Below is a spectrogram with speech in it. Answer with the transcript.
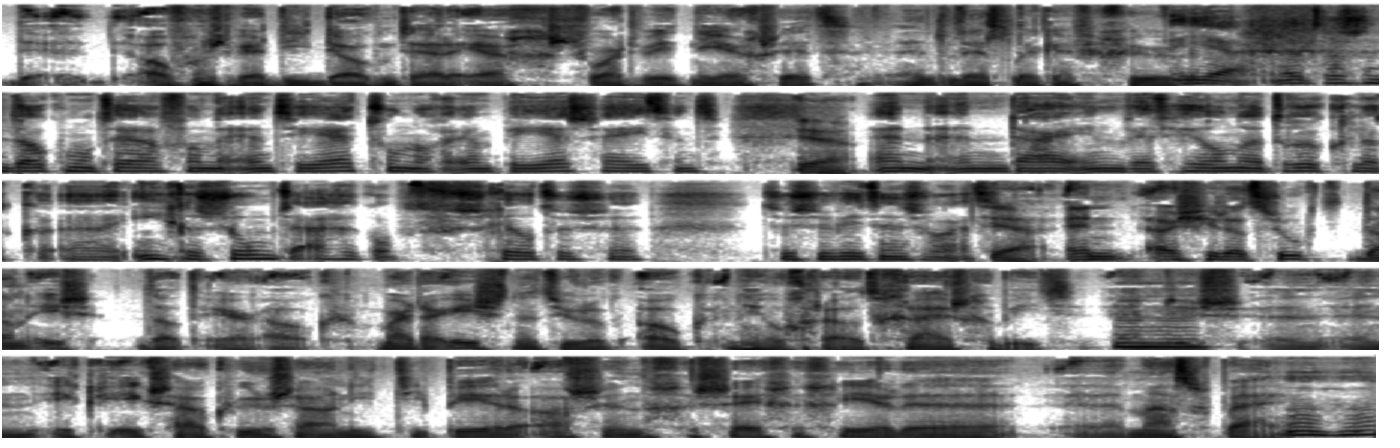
de- overigens werd die documentaire erg zwart-wit neergezet. hè, Letterlijk en figuurlijk. Ja, dat was een documentaire van de NTR, toen nog NPS hetend. Ja. En, en daarin werd heel nadrukkelijk eh, ingezoomd eigenlijk op het verschil tussen, tussen wit en zwart. Ja, en als je dat zoekt, dan is dat er ook. Maar er is natuurlijk ook een heel groot grijs gebied. Mhm. En dus een, een, ik, ik zou Curaçao niet typeren als een gesegregeerde eh, maatschappij. Mhm.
